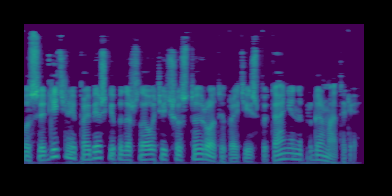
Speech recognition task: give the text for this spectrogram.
После длительной пробежки подошла очередь шестой роты пройти испытания на программаторе.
